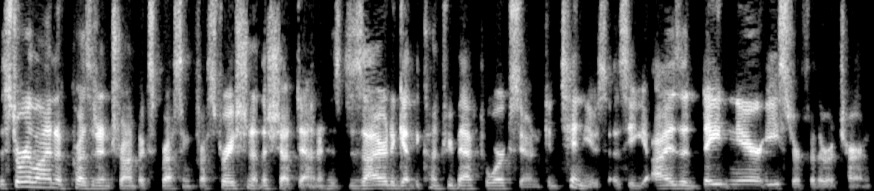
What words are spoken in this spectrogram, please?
The storyline of President Trump expressing frustration at the shutdown and his desire to get the country back to work soon continues as he eyes a date near Easter for the return.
